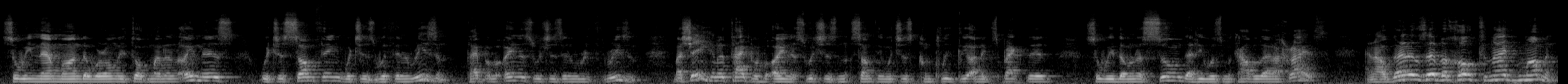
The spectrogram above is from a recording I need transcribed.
So we nemon that we're only talking about an oinus which is something which is within reason, type of oinus which is in reason. Mashiach a type of oinus which is something which is completely unexpected, so we don't assume that he was Mekabel Achrayas. And al b'chol tonight b'momen.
